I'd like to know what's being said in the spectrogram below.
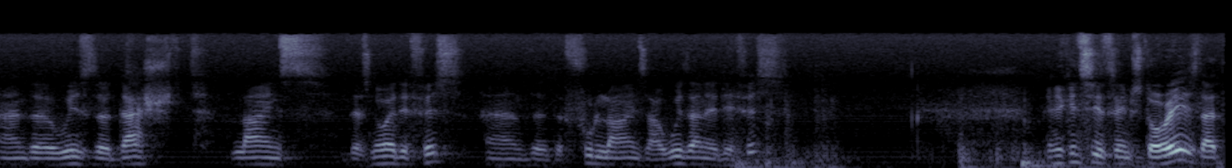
And uh, with the dashed lines, there's no edifice, and the full lines are with an edifice. And you can see the same story, is that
